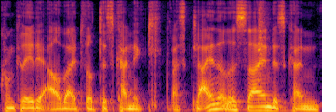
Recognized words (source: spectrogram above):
konkrete Arbeit wird. Das kann etwas Kleineres sein, das kann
